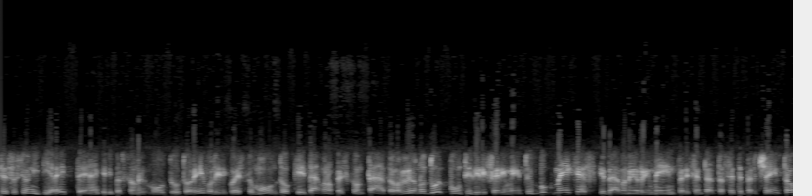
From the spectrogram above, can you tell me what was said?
sensazioni dirette anche di persone molto autorevoli di questo mondo che davano per scontato, avevano due punti di riferimento, i bookmakers che davano il remain per il 77%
